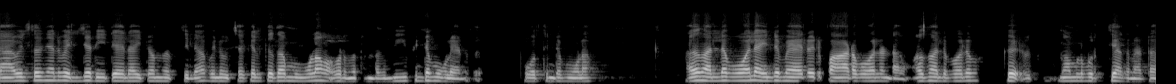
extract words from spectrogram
രാവിലത്തെ ഞാൻ വലിയ ഡീറ്റെയിൽ ആയിട്ടൊന്നും എടുത്തില്ല. പിന്നെ ഉച്ചക്കലത്ത് ഇതാ മൂള കൊടുത്തിട്ടുണ്ട് ബീഫിന്റെ മൂളയാണിത്. പോത്തിന്റെ മൂള. അത് നല്ലപോലെ അതിന്റെ മേലെ ഒരു പാട പോലെ ഉണ്ടാകും. അത് നല്ലപോലെ നമ്മൾ വൃത്തിയാക്കണം കേട്ടോ.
